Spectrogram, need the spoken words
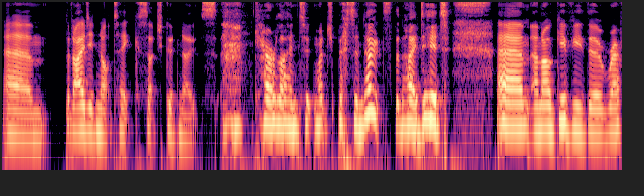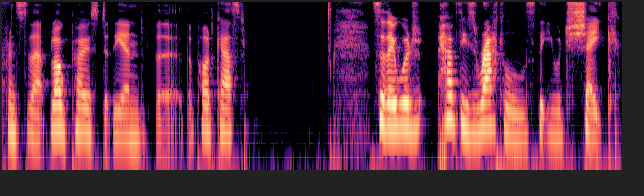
Um, but I did not take such good notes. Caroline took much better notes than I did. Um, and I'll give you the reference to that blog post at the end of the, the podcast. So they would have these rattles that you would shake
